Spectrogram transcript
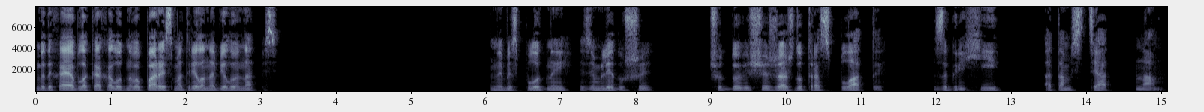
выдыхая облака холодного пара и смотрела на белую надпись. На бесплодной земле души чудовища жаждут расплаты, за грехи отомстят нам.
